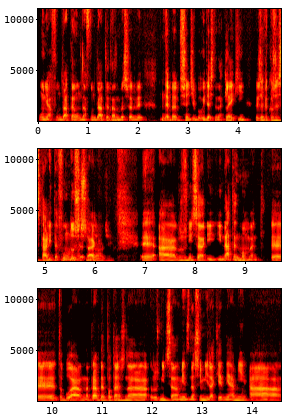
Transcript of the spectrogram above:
Unia Fundata, Unda Fundate, tam bez przerwy y, wszędzie było widać te naklejki, że wykorzystali te fundusze, No, właśnie o tak? E, a różnica i, i na ten moment e, to była naprawdę potężna różnica między naszymi lakierniami, a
